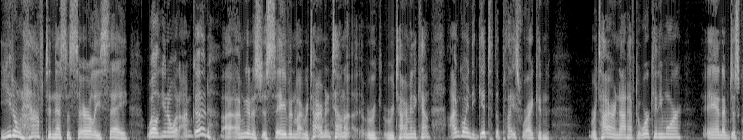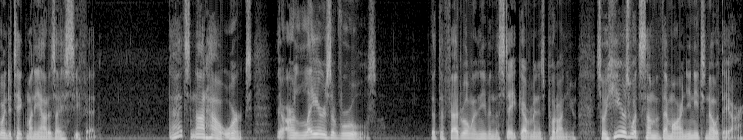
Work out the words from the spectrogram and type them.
you don't have to necessarily say, well, you know what, I'm good. I'm going to just save in my retirement account, uh, retirement account. I'm going to get to the place where I can retire and not have to work anymore, and I'm just going to take money out as I see fit. That's not how it works. There are layers of rules that the federal and even the state government has put on you. So here's what some of them are, and you need to know what they are.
